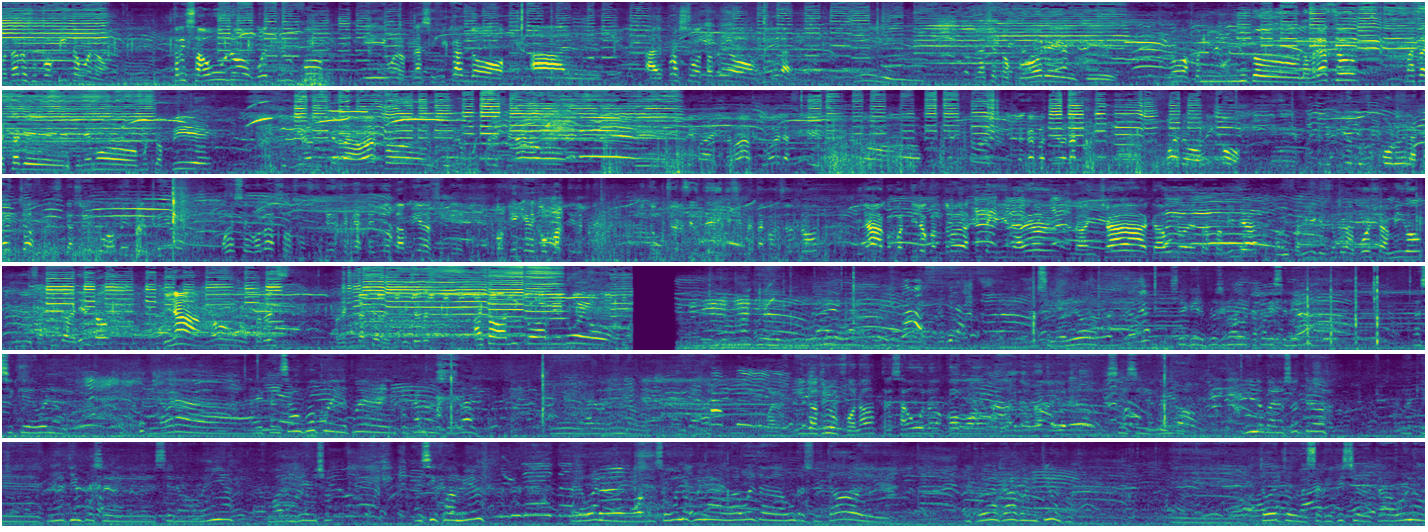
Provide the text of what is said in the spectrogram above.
un poquito, bueno, 3 a 1, buen triunfo y bueno, clasificando al, al próximo torneo federal. Sí, gracias a estos jugadores que no bajó ni un minuto los brazos, más allá que tenemos muchos pibes luchar de abajo, estuvieron muy presionados, el tema del trabajo así que tenemos que aprovechar esto y sacar partido adelante. Bueno, Nico, sido el mejor de la cancha. Felicitaciones nuevamente, creo, por ese golazo, esa asistencia que has tenido también. Así que, ¿por qué querés compartir muchas gracias a ustedes que siempre están con nosotros. Y nada, compartirlo con toda la gente que viene a ver, la hinchada, cada uno de nuestra familia, a mi familia que siempre me apoya, amigos, un mensajito de aliento. Y nada, no, perdón. Felicitaciones, muchas gracias. Ahí estaba Nico Barrio Nuevo. se le dio. Sé que el próximo año capaz que se le da. Así que bueno, y ahora a descansar un poco y después enfocarnos en el federal. Es algo lindo. Bueno, lindo triunfo, ¿no? 3 a 1, cómodo. Sí, sí, lindo, lindo para nosotros porque el primer tiempo se, se nos venía, jugaron bien ellos. Ahí sí juegan bien, pero bueno, en el segundo pudimos dar vuelta a un resultado y, y pudimos quedarnos con el triunfo. Y todo esto, el sacrificio de cada uno,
